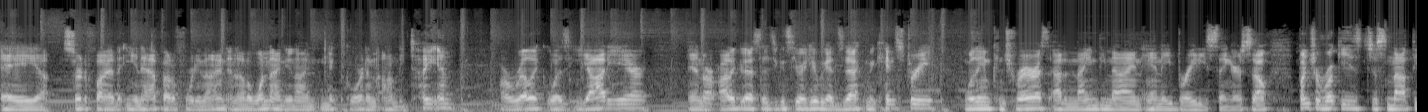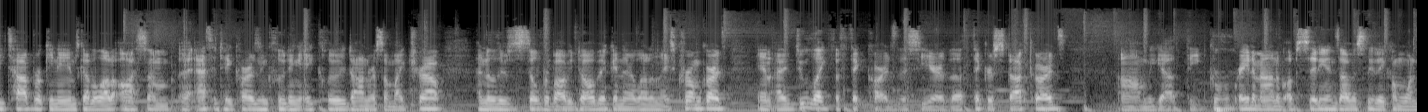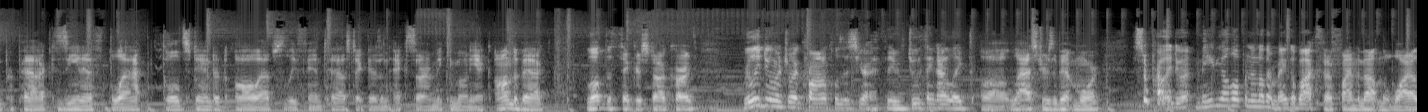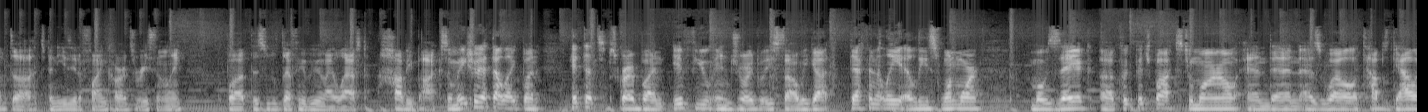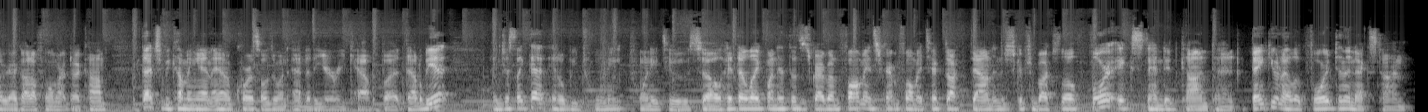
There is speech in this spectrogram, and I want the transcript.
a uh, certified Ian Happ out of 49, and out of 199, Nick Gordon on the Titan. Our relic was Yadier, and our autographs, as you can see right here, we got Zach McKinstry, William Contreras out of 99, and a Brady Singer. So a bunch of rookies, just not the top rookie names. Got a lot of awesome uh, acetate cards, including a Clearly Donruss on Mike Trout. I know there's a silver Bobby Dalbec in there, a lot of nice chrome cards. And I do like the thick cards this year, the thicker stock cards. Um, we got the great amount of obsidians. Obviously, they come one per pack. Zenith, Black, Gold Standard, all absolutely fantastic. There's an XR Mickey Moniak on the back. Love the thicker stock cards. Really do enjoy Chronicles this year. I do think I liked uh, last year's a bit more. This will probably do it. Maybe I'll open another Mega Box if I find them out in the wild. Uh, it's been easy to find cards recently, but this will definitely be my last hobby box. So make sure to hit that like button, hit that subscribe button if you enjoyed what you saw. We got definitely at least one more Mosaic uh, Quick Pitch box tomorrow, and then as well a Topps Gallery I got off Walmart.com. That should be coming in, and of course I'll do an end of the year recap, but that'll be it. And just like that, it'll be 2022. So hit that like button, hit the subscribe button, follow my Instagram, follow my TikTok down in the description box below for extended content. Thank you, and I look forward to the next time.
